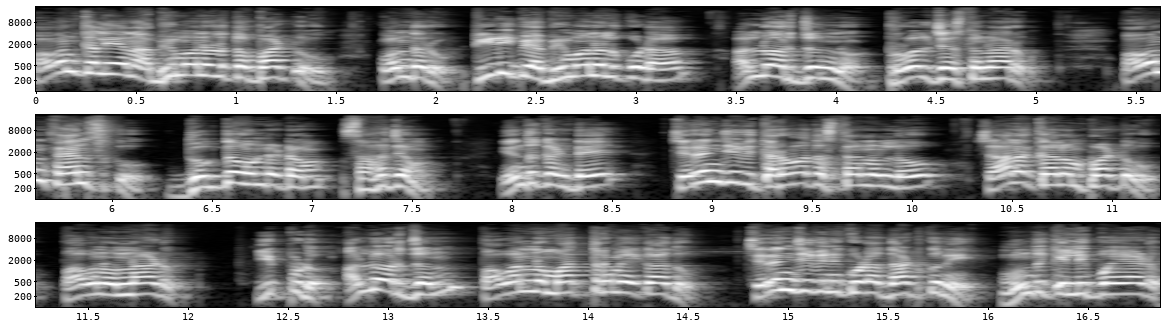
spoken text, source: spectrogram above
పవన్ కళ్యాణ్ అభిమానులతో పాటు కొందరు టీడీపీ అభిమానులు కూడా అల్లు అర్జున్ను ట్రోల్ చేస్తున్నారు. పవన్ ఫ్యాన్స్కు దుగ్ధ ఉండటం సహజం. ఎందుకంటే చిరంజీవి తర్వాత స్థానంలో చాలా కాలం పాటు పవన్ ఉన్నాడు. ఇప్పుడు అల్లు అర్జున్ పవన్ను మాత్రమే కాదు చిరంజీవిని కూడా దాటుకుని ముందుకెళ్ళిపోయాడు.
